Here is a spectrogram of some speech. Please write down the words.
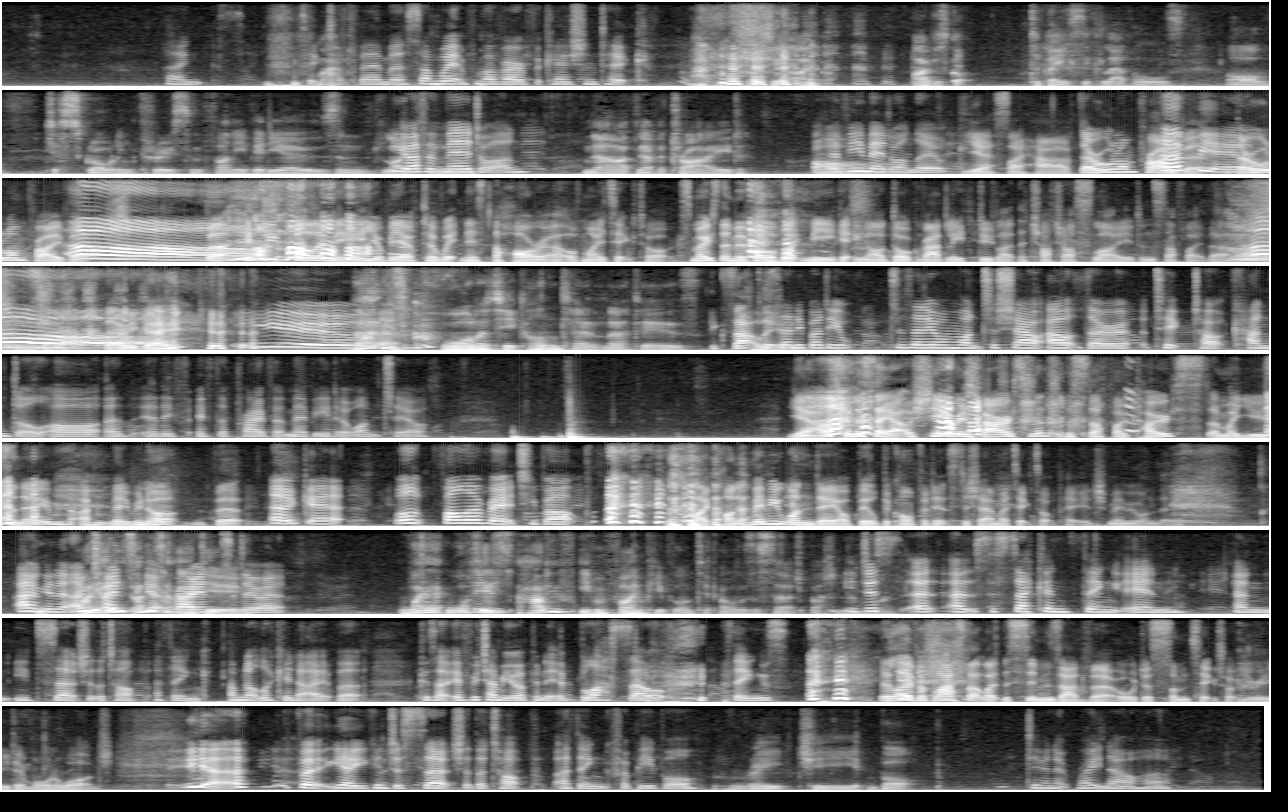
thanks tiktok famous i'm waiting for my verification tick Actually, I've, I've just got to basic levels of just scrolling through some funny videos and you haven't liking made them. one No, I've never tried. Have you made one, luke Yes, I have. They're all on private. Have you? They're all on private. oh But if you follow me, you'll be able to witness the horror of my TikToks. Most of them involve like me getting our dog Radley to do like the cha-cha slide and stuff like that. Oh. There we go. Ew. That is quality content, that is. exactly. Does anybody, does anyone want to shout out their TikTok handle, or uh, if if they're private, maybe you don't want to? Yeah, I was gonna say out of sheer embarrassment of the stuff I post and my username, um, maybe not, but Okay. Well, follow Rachie Bop. it's iconic. Maybe one day I'll build the confidence to share my TikTok page. Maybe one day. I'm gonna. I'm I- I trying need- to I need get to add Ryan you. to do it. Where? What Really? is? How do you even find people on TikTok? Oh, there's a search button. You never just mind. uh, uh, it's the second thing in, and you'd search at the top. I think I'm not looking at it, but because every time you open it, it blasts out things. It'll either blast out like the Sims advert or just some TikTok you really didn't want to watch. yeah, but yeah, you can just search at the top. I think for people Rachie Bop. doing it right now, huh?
